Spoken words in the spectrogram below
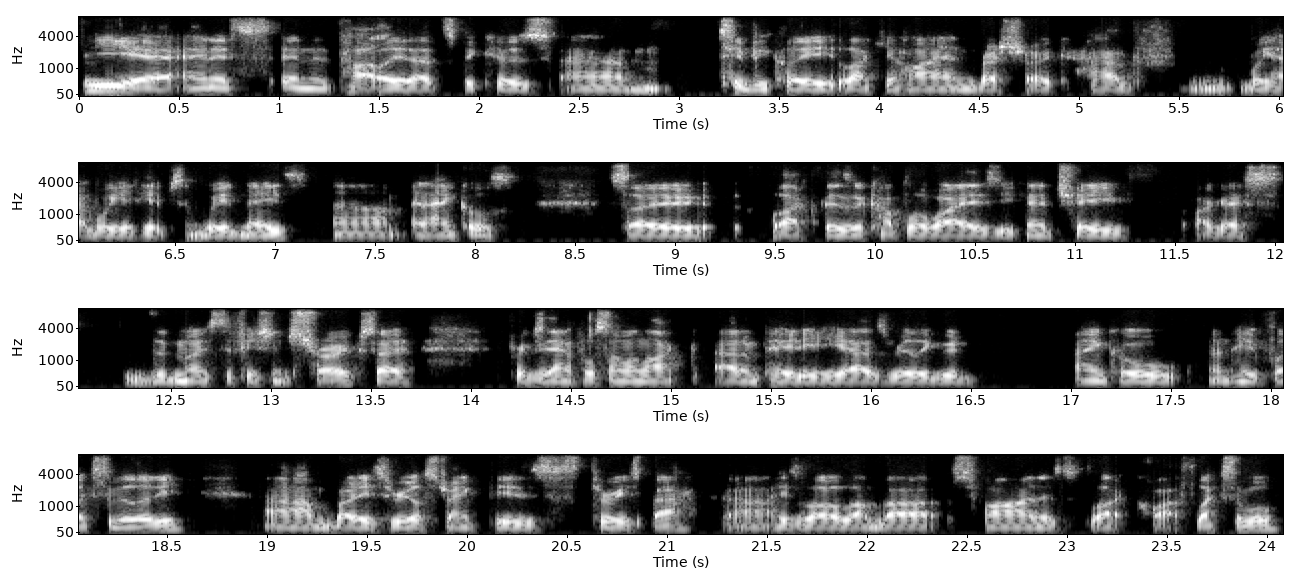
Yeah, and it's and partly that's because um, typically, like your high end breaststroke, have we have weird hips and weird knees um, and ankles. So, like, there's a couple of ways you can achieve, I guess, the most efficient stroke. So, for example, someone like Adam Peaty, he has really good ankle and hip flexibility, um, but his real strength is through his back. Uh, his lower lumbar spine is like quite flexible.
